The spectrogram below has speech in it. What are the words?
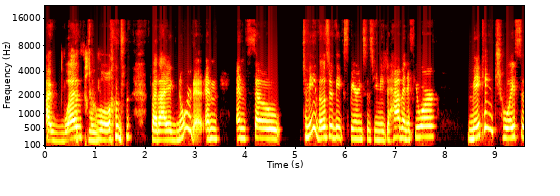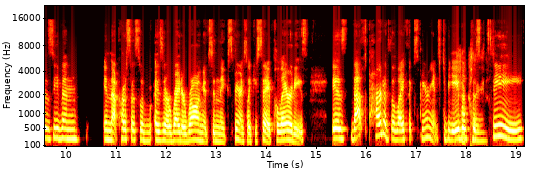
I was Exactly. told, but I ignored it, and and so to me, those are the experiences you need to have, and if you're making choices, even in that process of is there a right or wrong it's in the experience like you say polarities is that's part of the life experience to be able Exactly. to see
